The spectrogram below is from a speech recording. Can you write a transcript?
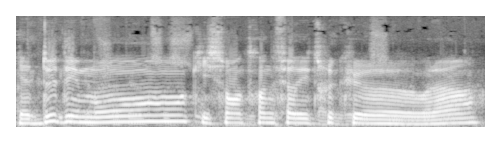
Il y a deux démons qui sont en train de faire des trucs, euh, voilà.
